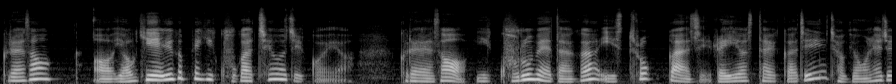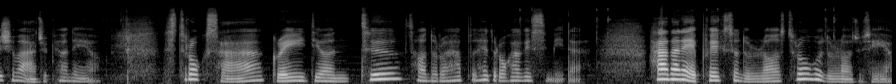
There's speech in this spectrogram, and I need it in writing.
그래서 어, 여기에 1급 빼기 9가 채워질 거예요. 그래서 이 구름에다가 이 스트로크까지, 레이어 스타일까지 적용을 해주시면 아주 편해요. 스트로크 4, 그레이디언트 선으로 하- 해도록 하겠습니다. 하단에 FX 눌러 스트로크를 눌러주세요.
